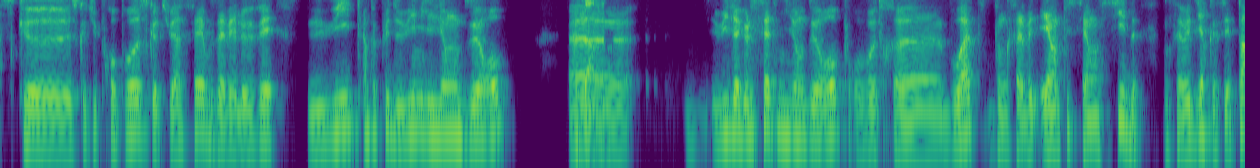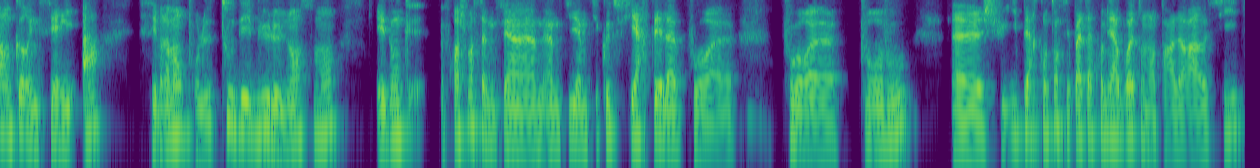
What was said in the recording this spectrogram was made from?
ce que, ce que tu proposes, ce que tu as fait. Vous avez levé 8, un peu plus de 8 millions d'euros. Euh, 8,7 millions d'euros pour votre euh, boîte. Donc ça veut, et en plus, c'est en seed. Donc ça veut dire que c'est pas encore une série A. C'est vraiment pour le tout début, le lancement. Et donc, franchement, ça me fait un, un petit, un petit coup de fierté là pour, euh, pour, euh, pour vous. je suis hyper content. C'est pas ta première boîte, on en parlera aussi.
